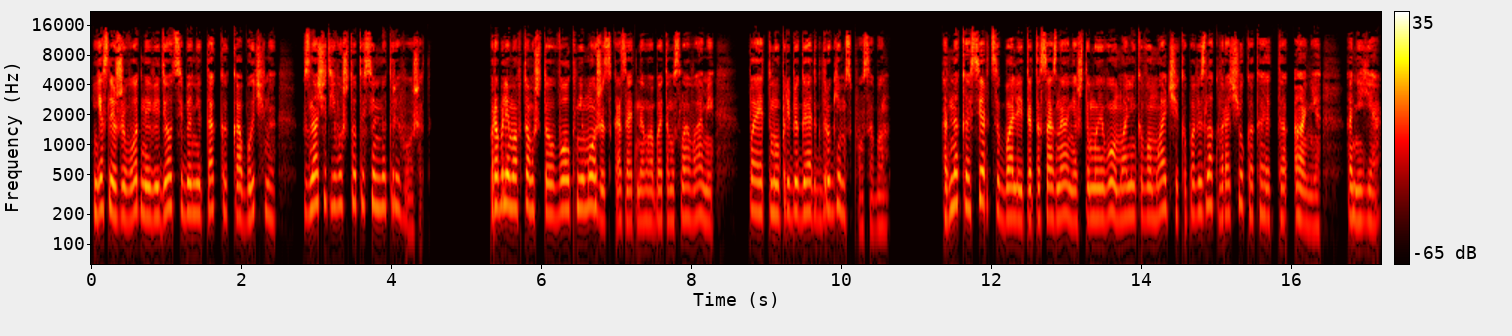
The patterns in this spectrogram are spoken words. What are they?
Если животное ведет себя не так, как обычно, значит, его что-то сильно тревожит. Проблема в том, что волк не может сказать нам об этом словами, поэтому прибегает к другим способам. Однако сердце болит это сознание, что моего маленького мальчика повезла к врачу какая-то Аня, а не я.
